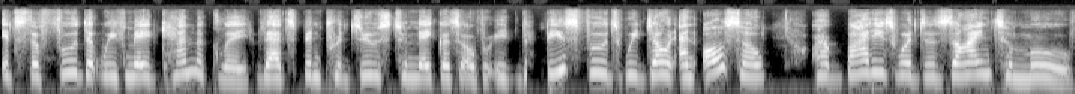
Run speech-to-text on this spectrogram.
It's the food that we've made chemically that's been produced to make us overeat. These foods we don't. And also, our bodies were designed to move.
